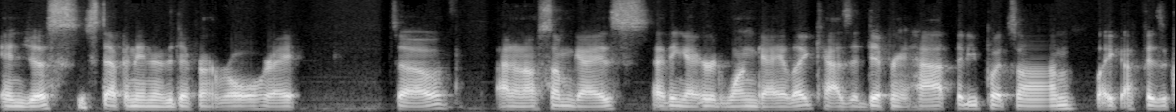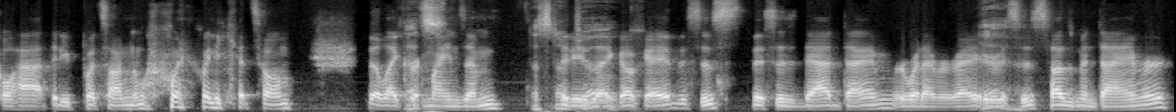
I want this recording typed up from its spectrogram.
and just stepping into the different role, right? So I don't know, some guys, I think I heard one guy like has a different hat that he puts on, like a physical hat that he puts on when he gets home that like That's reminds him That's no that he's joke. like, okay, this is this is dad time or whatever, right? Or this is husband time or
